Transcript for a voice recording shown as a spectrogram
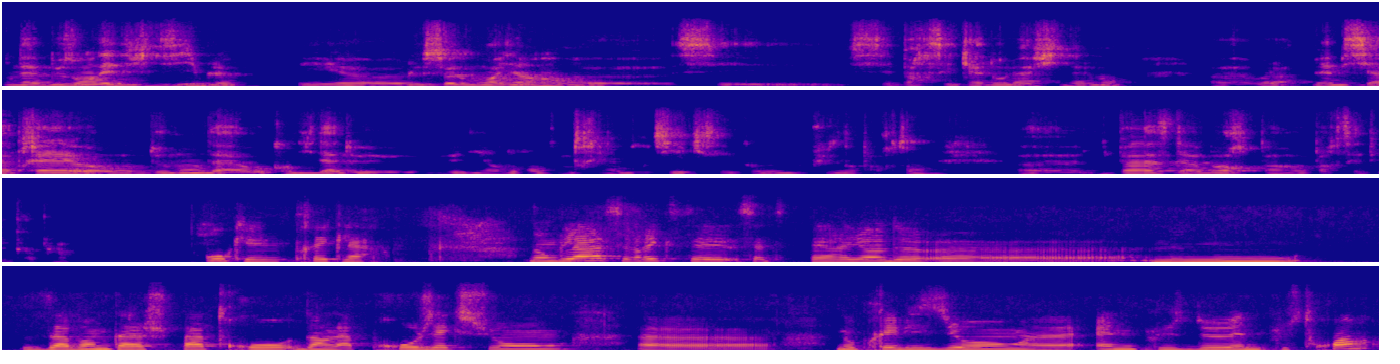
on a besoin d'être visible et euh, le seul moyen, euh, c'est par ces canaux-là finalement. voilà. Même si après on demande aux candidats de venir nous rencontrer en boutique, c'est quand même le plus important. il passe d'abord par, par cette étape-là. Ok, très clair. Donc là, c'est vrai que cette période ne nous avantage pas trop dans la projection, nos prévisions N plus 2, N plus 3.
